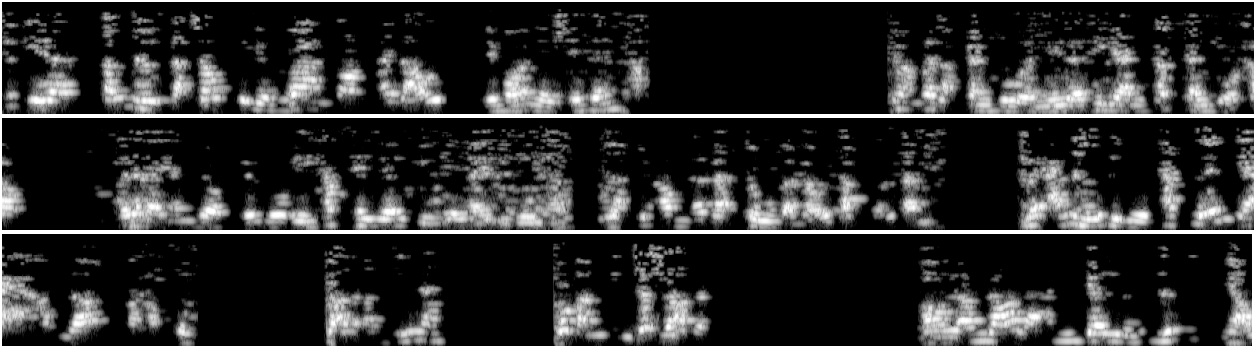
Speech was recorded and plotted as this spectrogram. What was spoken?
trước kia tấm thương tật xấu bây giờ hoàn toàn thay đổi. Thì mọi người sẽ đến học. Chứ không phải lập căn chùa như ở thế gian cấp căn chùa không? Ở đây anh được được vô vi khắp thế giới vì điều này vì điều nào là cái ông đó đã tu và đổi tập, đổi tâm. Mới ảnh hưởng được người khác đến nhà ông đó và học tu đó là bằng chứng đó. Có bằng chứng rất rõ rồi hồi ông đó là anh chơi được đứng nhậu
